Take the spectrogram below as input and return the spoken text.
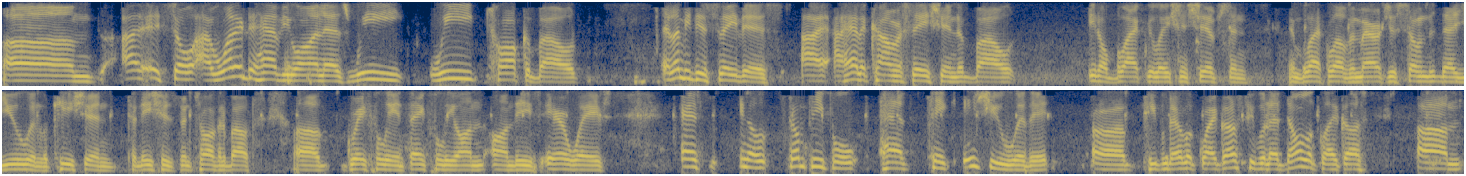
um, I, so I wanted to have you on as we we talk about. And let me just say this: I, I had a conversation about you know black relationships and and black love and marriage is something that you and Lakeisha and Tanisha has been talking about uh, gratefully and thankfully on on these airwaves. As you know, some people have take issue with it. Uh, people that look like us, people that don't look like us, um,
